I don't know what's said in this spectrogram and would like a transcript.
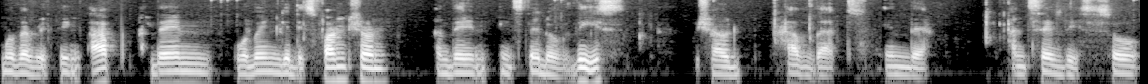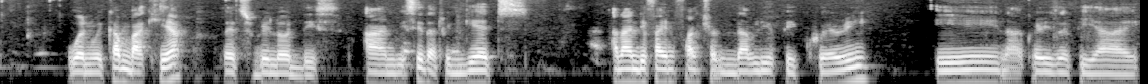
move everything up. Then we're going to get this function, and then instead of this, we shall have that in there and save this. So when we come back here, let's reload this, and we see that we get an undefined function wp query in our queries API.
